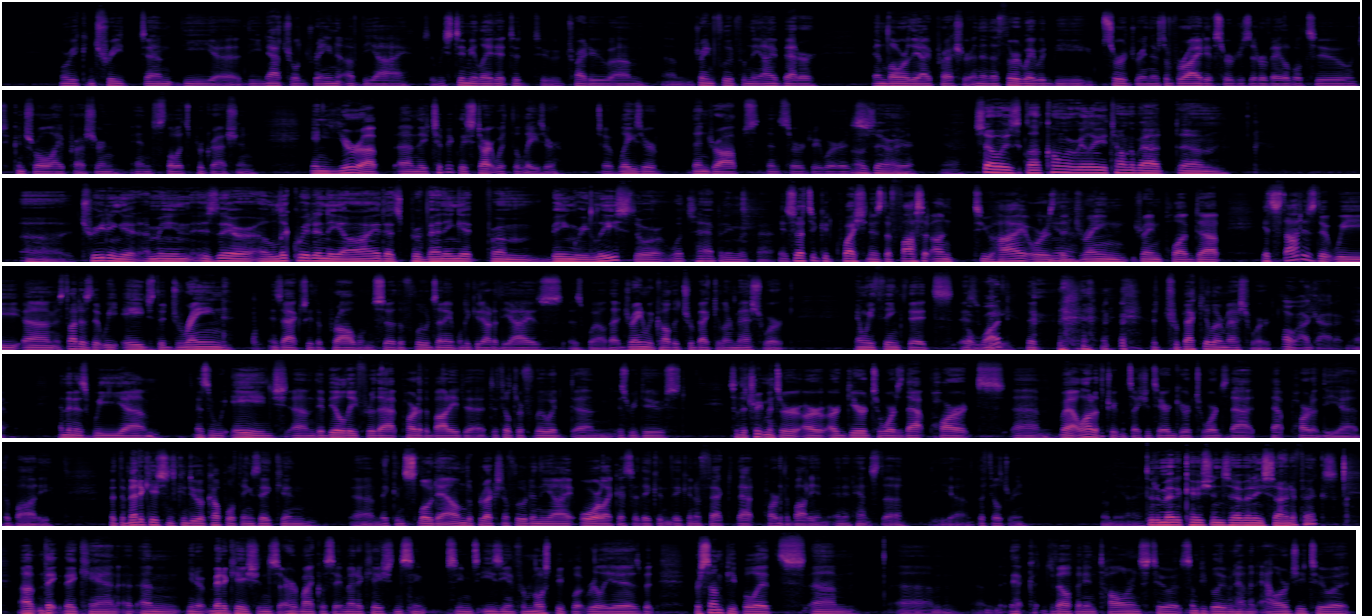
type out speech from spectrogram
where we can treat um, the uh, the natural drain of the eye. So we stimulate it to to try to um, um, drain fluid from the eye better and lower the eye pressure. And then the third way would be surgery. And there's a variety of surgeries that are available to to control eye pressure and, and slow its progression. In Europe, um, they typically start with the laser. So laser, then drops, then surgery. Whereas Oh, is that right? yeah. So is glaucoma really? You talk about um, uh, treating it. I mean, is there a liquid in the eye that's preventing it from being released, or what's happening with that? Yeah, So that's a good question. Is the faucet on too high, or is the drain drain plugged up? It's thought is that we um, it's thought is that we age. The drain is actually the problem. So the fluid's unable to get out of the eye as, as well. That drain we call the trabecular meshwork, and we think that as what? we the, the trabecular meshwork. Oh, I got it. Yeah. And then as we um, as we age, um, the ability for that part of the body to, to filter fluid um, is reduced. So the treatments are, are, are geared towards that part. Um, well, a lot of the treatments, I should say, are geared towards that that part of the uh, the body. But the medications can do a couple of things. They can um, they can slow down the production of fluid in the eye, or like I said, they can they can affect that part of the body and, and enhance the the, uh, the filtering from the eye. Do the medications have any side effects? Um, they, they can. Um, you know, medications. I heard Michael say medication seem, seems easy, and for most people it really is. But for some people, it's um, um, um, they develop an intolerance to it. Some people even have an allergy to it.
